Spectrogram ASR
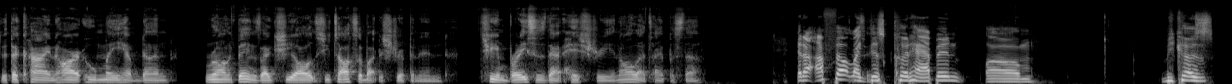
with a kind heart who may have done wrong things. Like she all she talks about the stripping and she embraces that history and all that type of stuff. And I, I felt like this could happen um, because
